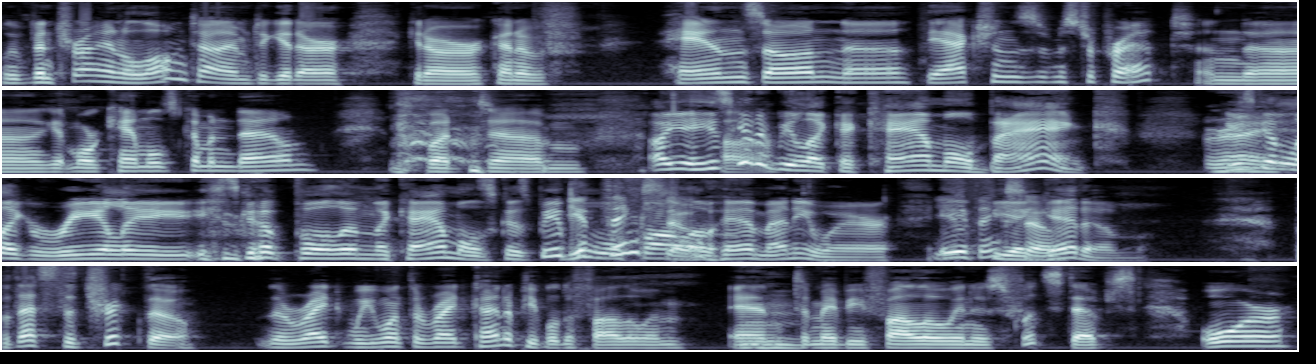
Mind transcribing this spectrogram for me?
we've been trying a long time to get our get our kind of hands on uh, the actions of Mr. Pratt and uh, get more camels coming down. But um, Oh yeah, he's gonna Uh, be like a camel bank. He's gonna like really. He's gonna pull in the camels because people You'd will think so. follow him anywhere You'd if you so. get him. but that's the trick, though. The right we want the right kind of people to follow him and Mhm. to maybe follow in his footsteps, or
